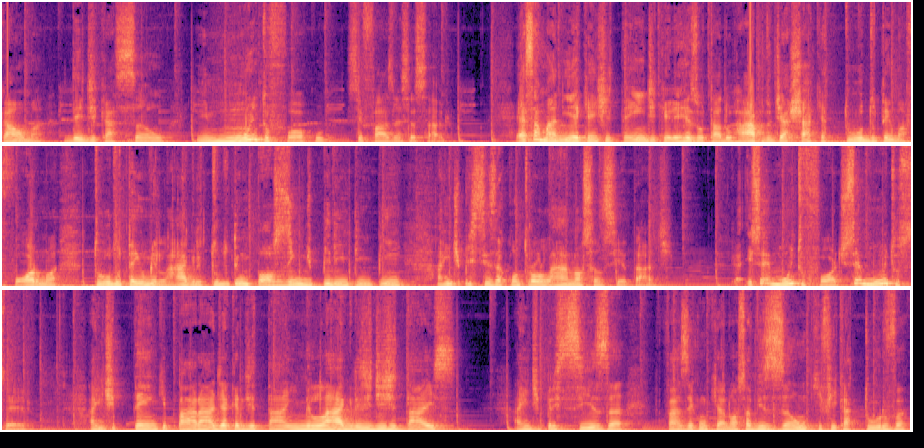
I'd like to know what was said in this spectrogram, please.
Calma, dedicação e muito foco se faz necessário. Essa mania que a gente tem de querer resultado rápido, de achar que é tudo tem uma fórmula, tudo tem um milagre, tudo tem um pozinho de pirim-pim-pim, a gente precisa controlar a nossa ansiedade. Isso é muito forte, isso é muito sério. A gente tem que parar de acreditar em milagres digitais. A gente precisa fazer com que a nossa visão, que fica turva,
